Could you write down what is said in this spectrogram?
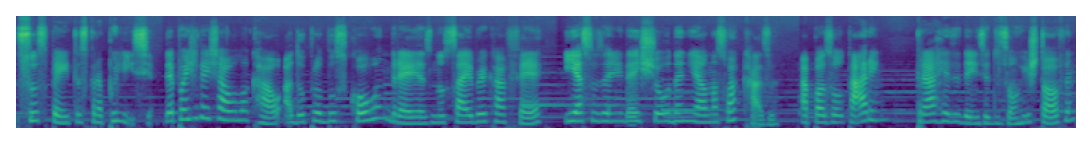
suspeitas para a polícia. Depois de deixar o local, a dupla buscou o Andreas no cybercafé e a Suzane deixou o Daniel na sua casa. Após voltarem para a residência do Von Richthofen,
